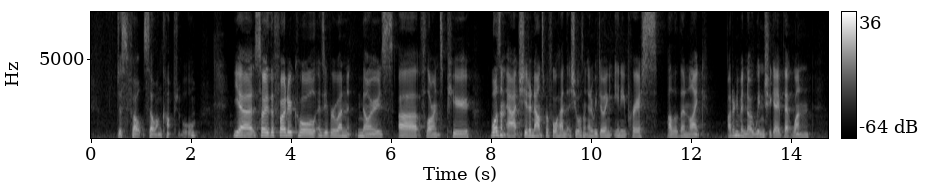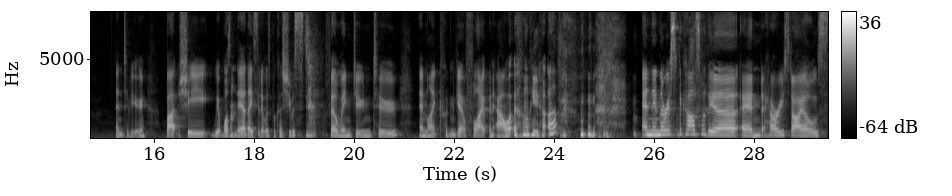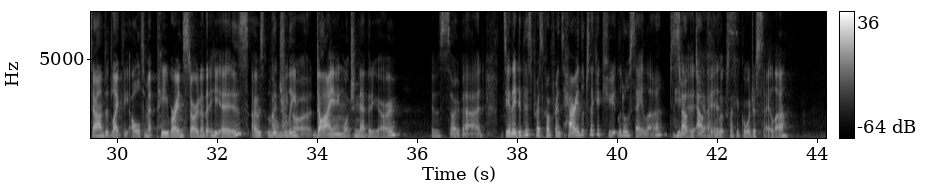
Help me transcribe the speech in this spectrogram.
just felt so uncomfortable. Yeah, so the photo call, as everyone knows, uh, Florence Pugh wasn't at. She had announced beforehand that she wasn't going to be doing any press other than like, I don't even know when she gave that one interview, but she it wasn't there. They said it was because she was filming Dune 2 and like couldn't get a flight an hour earlier. And then the rest of the cast were there, and Harry Styles sounded like the ultimate pea brain stoner that he is. I was oh literally God. dying watching that video. It was so bad. So yeah, they did this press conference. Harry looked like a cute little sailor to He start did, with yeah. He looks like a gorgeous sailor.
